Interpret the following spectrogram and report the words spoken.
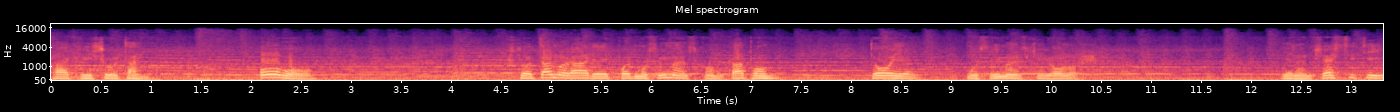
kakvi su tamo. Ovo što tamo rade pod muslimanskom kapom, to je muslimanski ološ. Jedan čestiti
